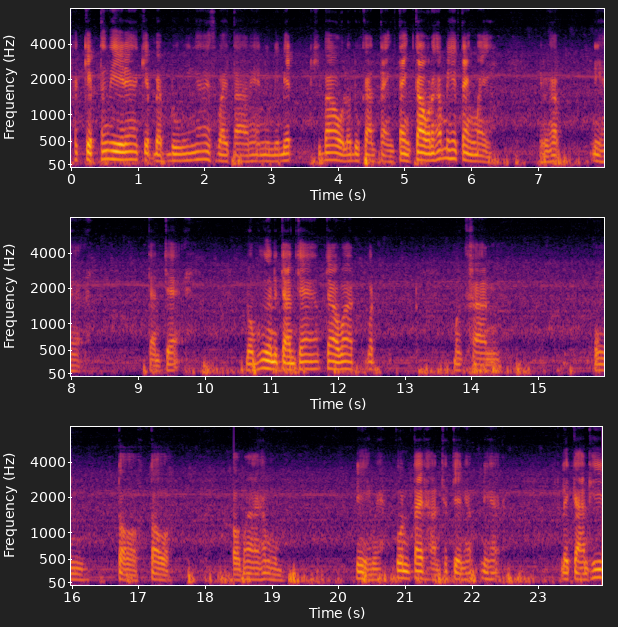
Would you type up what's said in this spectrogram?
ถ้าเก็บทั้งทีนี่ยเก็บแบบดูง่ายสบายตาเนี่ยนี่มีเม็ดขี้เบ้าแล้วดูการแต่งแต่งเก่านะครับ ไม่ใช่แต่งใหม่เห็นไหมครับ นี่ฮะอาจารแจ๊ะหลวงพ่อเงินอาจารย์แจ๊ะครับเจ้าวาดวัดมังคารองต่อต่อ ต่อมาครับผม นี่เห็นไหมก้นใต้ฐานชัดเจนครับ นี่ฮะ รายการที่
